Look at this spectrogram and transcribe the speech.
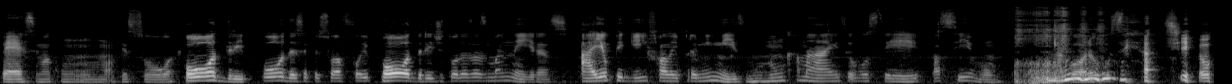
péssima com uma pessoa. Podre, podre, essa pessoa foi podre de todas as maneiras. Aí eu peguei e falei pra mim mesmo, nunca mais eu vou ser passivo. Agora eu vou ser ativo.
